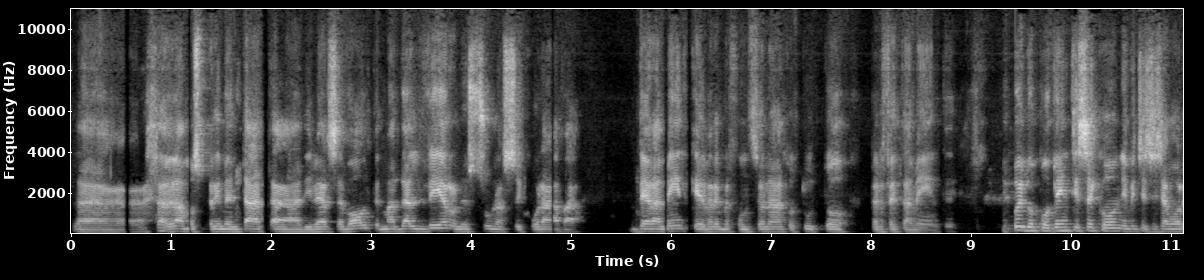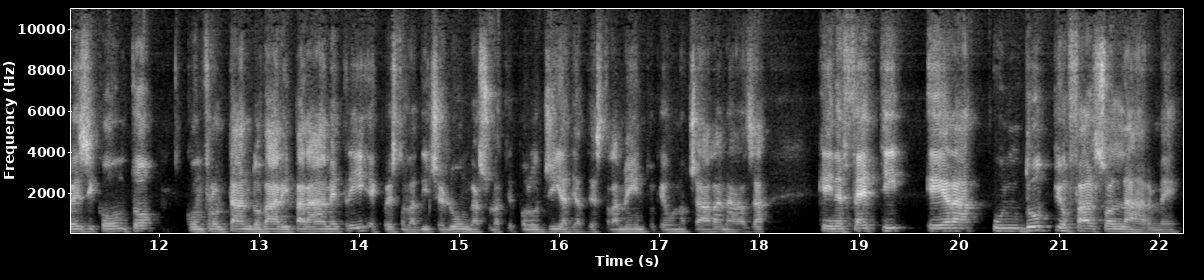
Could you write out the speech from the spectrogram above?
l'avevamo sperimentata diverse volte, ma dal vero nessuno assicurava veramente che avrebbe funzionato tutto perfettamente. E poi dopo 20 secondi invece ci siamo resi conto, confrontando vari parametri, e questo la dice lunga sulla tipologia di addestramento che uno ha alla NASA, che in effetti era un doppio falso allarme.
